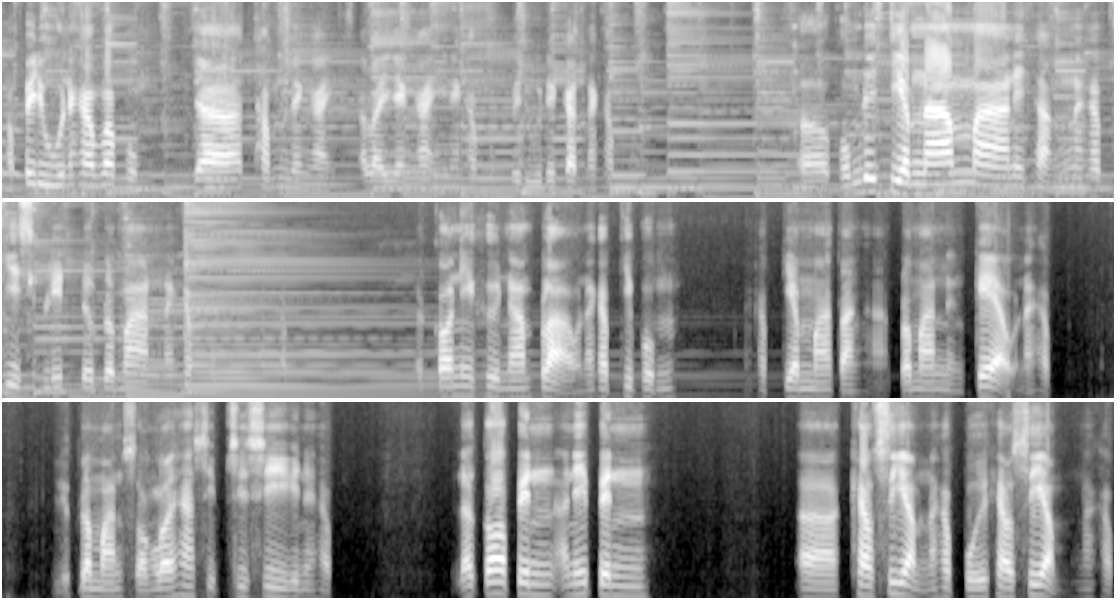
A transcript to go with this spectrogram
เอาไปดูนะครับว่าผมจะทำยังไงอะไรยังไงนะครับ ไปดูด้วยกันนะครับ ผมได้เตรียมน้ำมาในถังนะครับ 20 ลิตรโดยประมาณนะครับ แล้วก็นี่คือน้ำเปล่านะครับ ที่ผมนะครับเตรียมมาต่างหากประมาณ 1 แก้วนะครับ หรือประมาณ 250ซีซีนะครับ แล้วก็เป็นอันนี้เป็นแคลเซียมนะครับ ปุ๋ยแคลเซียมนะครับ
